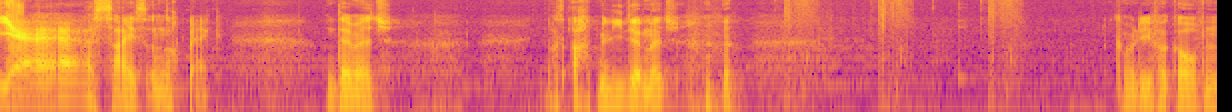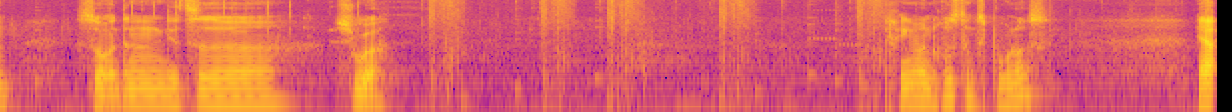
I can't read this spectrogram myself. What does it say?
yeah, Size und noch Back. Damage. Macht 8 Melee Damage. Können wir die verkaufen. So, und dann jetzt äh, Schuhe. Kriegen wir einen Rüstungsbonus? Ja,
